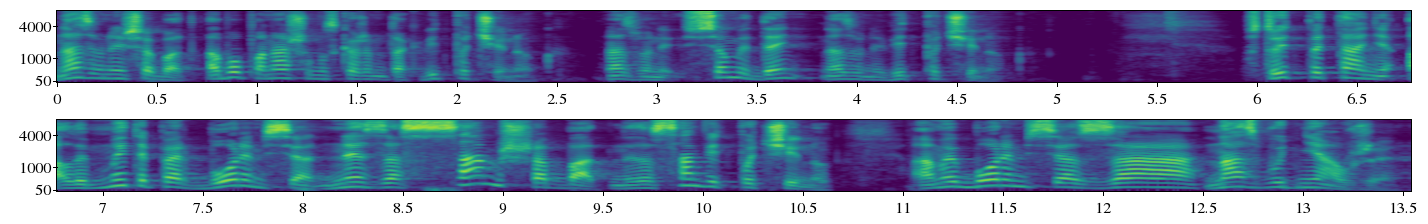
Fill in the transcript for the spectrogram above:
Названий Шабат. Або по-нашому, скажімо так, відпочинок. Названий сьомий день, названий відпочинок. Стоїть питання, але ми тепер боремося не за сам шабат, не за сам відпочинок, а ми боремося за назву дня вже.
